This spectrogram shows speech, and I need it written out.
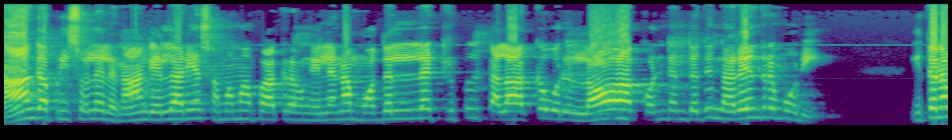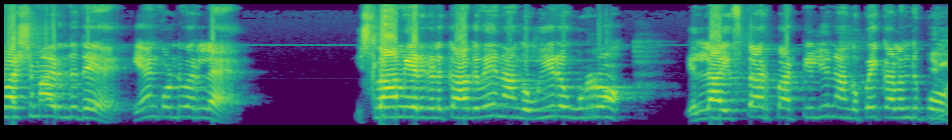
நாங்க அப்படி சொல்லல. நாங்க எல்லாரையும் சமமா பாக்குறவங்க இல்லைன்னா முதல்ல ட்ரிபிள் தலாக்க ஒரு லா கொண்டு வந்தது நரேந்திர மோடி. இத்தனை வருஷமா இருந்ததே. ஏன் கொண்டு வரல? இஸ்லாமியர்களுக்காகவே நாங்க உயிரை விடுறோம் எல்லா இஃப்தார் பார்ட்டிலையும் நாங்க போய் கலந்துப்போம்.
